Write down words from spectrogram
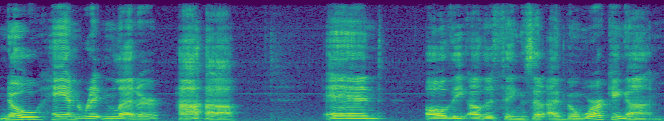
no handwritten letter, haha, and all the other things that I've been working on.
